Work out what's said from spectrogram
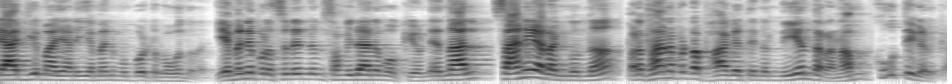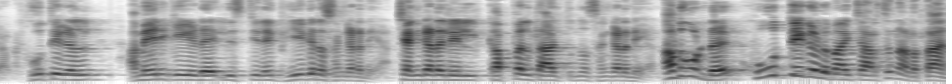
രാജ്യമായാണ് യമൻ മുമ്പോട്ട് പോകുന്നത്. യമന് പ്രസിഡന്റും സംവിധാനവും ഒക്കെയുണ്ട്. എന്നാൽ സന അടങ്ങുന്ന പ്രധാനപ്പെട്ട ഭാഗത്തിന്റെ നിയന്ത്രണം ഹൂത്തികൾക്കാണ്. ഹൂത്തികൾ അമേരിക്കയുടെ ലിസ്റ്റിലെ ഭീകര സംഘടനയാണ്. ചെങ്കടലിൽ കപ്പൽ താഴ്ത്തുന്ന സംഘടനയാണ്. അതുകൊണ്ട് ഹൂത്തികളുമായി ചർച്ച നടത്താൻ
